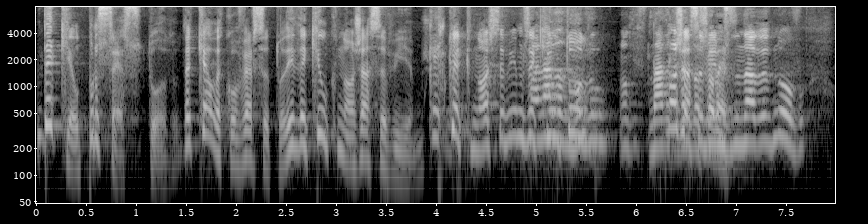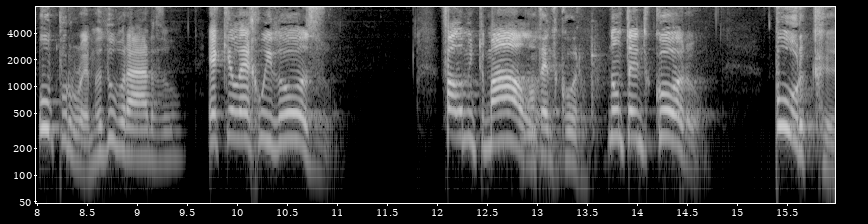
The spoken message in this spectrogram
daquele processo todo, daquela conversa toda e daquilo que nós já sabíamos, porque é que nós sabíamos Não aquilo de tudo? Não disse nada nós que já sabíamos soubesse. de nada de novo. O problema do Berardo é que ele é ruidoso. Fala muito mal. Não tem decoro. Não tem decoro. Porque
